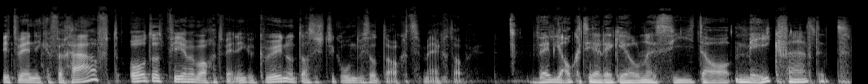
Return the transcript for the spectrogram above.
wird weniger verkauft oder die Firmen machen weniger Gewinn und das ist der Grund, wieso die Aktienmärkte runtergehen. Welche Aktienregionen sind da mehr gefährdet?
